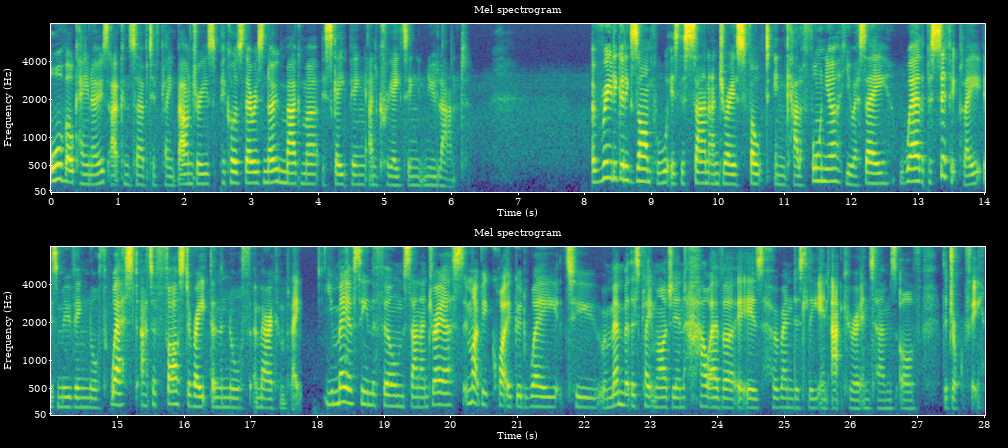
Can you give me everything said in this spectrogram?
or volcanoes at conservative plate boundaries because there is no magma escaping and creating new land. A really good example is the San Andreas Fault in California, USA, where the Pacific Plate is moving northwest at a faster rate than the North American Plate. You may have seen the film San Andreas. It might be quite a good way to remember this plate margin, however, it is horrendously inaccurate in terms of the geography.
